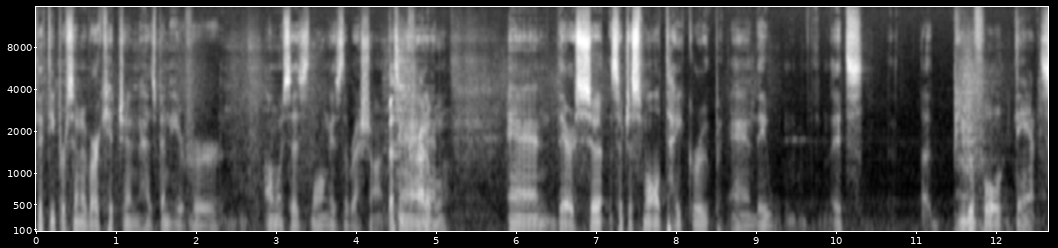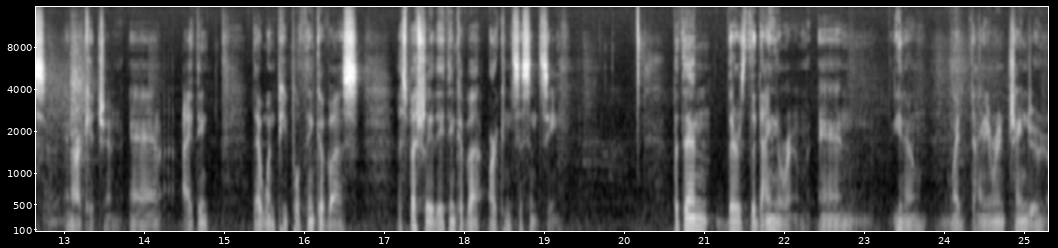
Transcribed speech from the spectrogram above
50% of our kitchen has been here for almost as long as the restaurant. That's incredible. and, and they're so, such a small tight group and they it's a beautiful dance in our kitchen and I think that when people think of us especially they think about our consistency but then there's the dining room, and you know, my dining room changer,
